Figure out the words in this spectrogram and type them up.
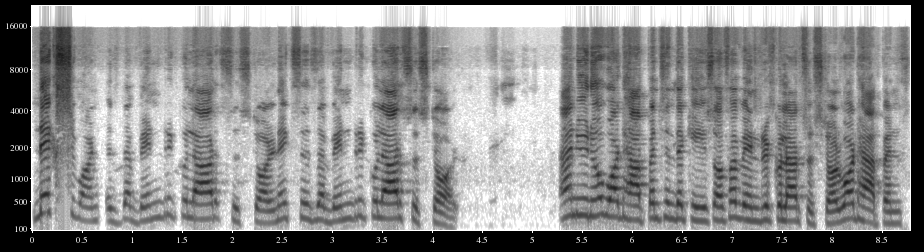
Next one is the ventricular systole. Next is the ventricular systole. And you know what happens in the case of a ventricular systole? What happens?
